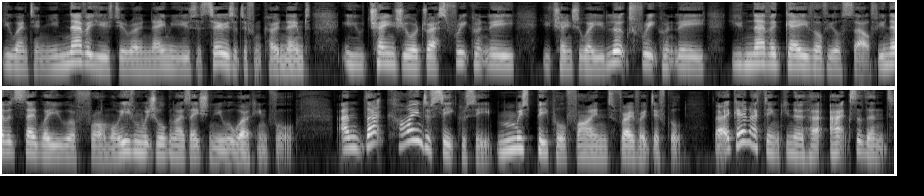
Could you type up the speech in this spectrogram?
you went in. You never used your own name. You used a series of different code names. You changed your address frequently. You changed the way you looked frequently. You never gave of yourself. You never said where you were from or even which organization you were working for. And that kind of secrecy, most people find very, very difficult. But again, I think, you know, her accident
